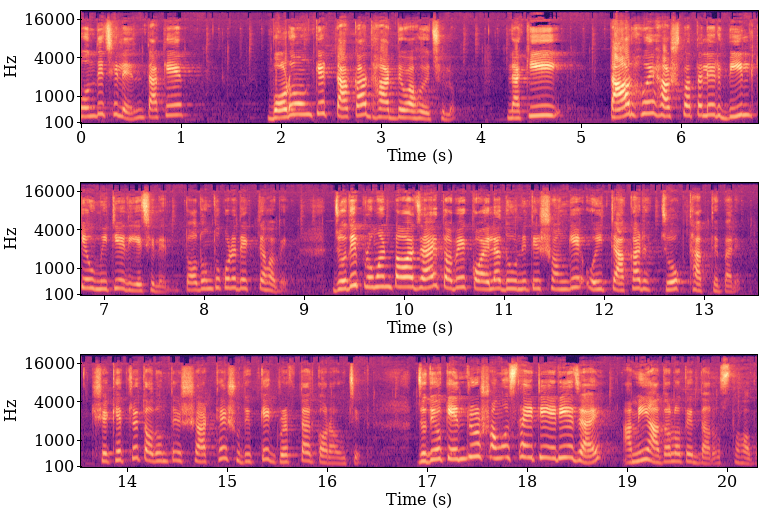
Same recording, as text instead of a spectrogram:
বন্দী ছিলেন, তাকে বড় অঙ্কের টাকা ধার দেওয়া হয়েছিল। নাকি তার হয়ে হাসপাতালের বিল কেউ মিটিয়ে দিয়েছিলেন? তদন্ত করে দেখতে হবে। যদি প্রমাণ পাওয়া যায়, তবে কয়লা দুর্নীতির সঙ্গে ওই টাকার যোগ থাকতে পারে। সেক্ষেত্রে তদন্তের স্বার্থে সুদীপকে গ্রেফতার করা উচিত। যদিও কেন্দ্রীয় সংস্থা এটি এড়িয়ে যায়, আমি আদালতের দ্বারস্থ হব।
